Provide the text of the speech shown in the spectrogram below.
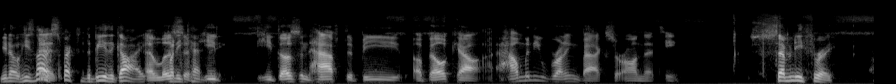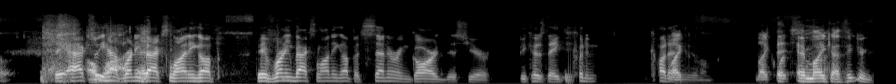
You know, he's not And- expected to be the guy, And but he can he. He doesn't have to be a bell cow. How many running backs are on that team? 73. They actually have running backs lining up. They have running backs lining up at center and guard this year because they couldn't cut Like- any of them. Like, let's. and Mike, I think you're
